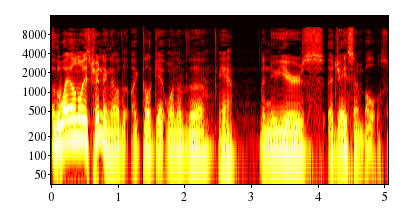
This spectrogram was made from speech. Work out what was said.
the way Illinois is trending, though, like they'll get one of the Yeah. the New Year's adjacent bowls.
